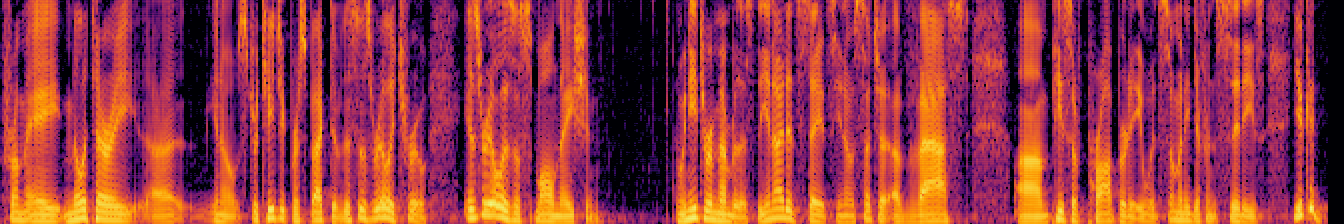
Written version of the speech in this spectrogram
from a military, uh, you know, strategic perspective, this is really true. Israel is a small nation. We need to remember this. The United States, you know, is such a, a vast um, piece of property with so many different cities, you could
